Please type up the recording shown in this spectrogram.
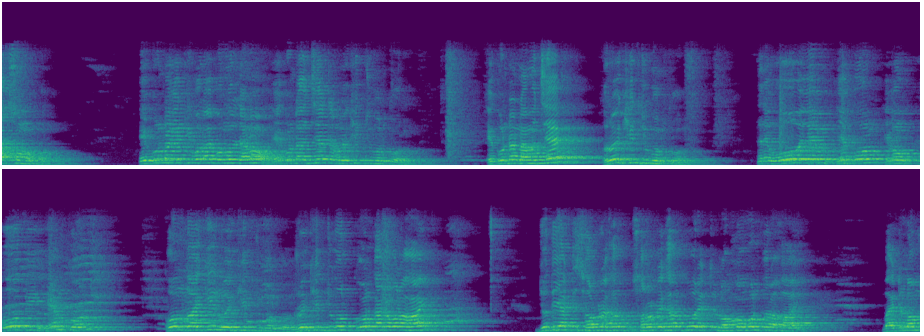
এক সমকোণ এই কোণটাকে কি বলা হয় বন্ধুরা জানো এই কোণটা হচ্ছে একটা রৈখিক যুগল কোণ এই কোণটার নাম হচ্ছে রৈখিক যুগল কোণ তাহলে ও এম এ কোণ এবং ও বি এম কোণ কোণ দ্বয় কি রৈখিক যুগল কোন। রৈখিক যুগল কোন কাকে বলা হয়? যদি একটি সরলরেখার সরলরেখার উপর একটি লম্ব অঙ্কন করা হয়, বা একটি লম্ব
